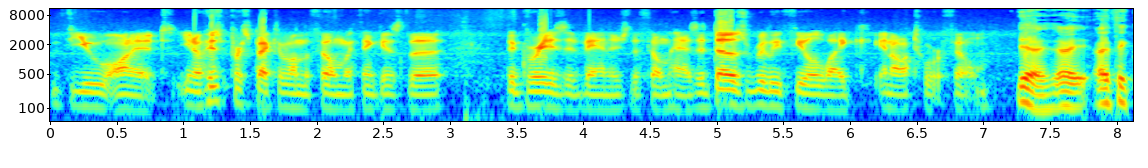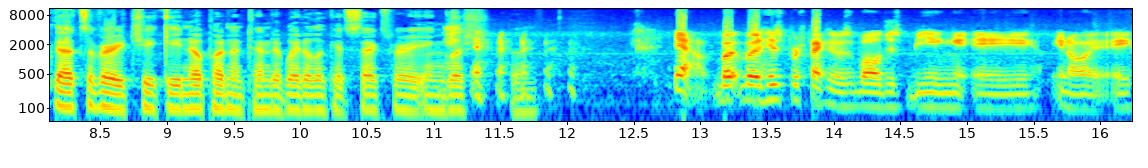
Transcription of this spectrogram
view on it, you know his perspective on the film, I think is the the greatest advantage the film has. It does really feel like an auteur film. Yeah, I, I think that's a very cheeky, no pun intended, way to look at sex. Very English. um, Yeah, but but his perspective as well, just being a you know a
